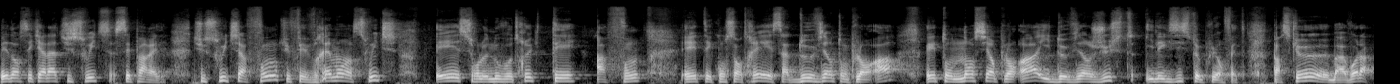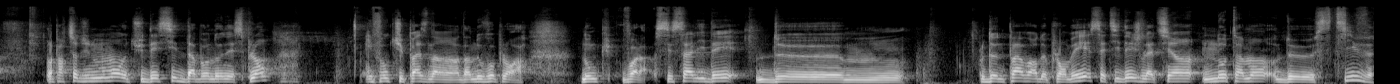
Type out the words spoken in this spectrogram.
mais dans ces cas-là, tu switches, c'est pareil. Tu switches à fond, tu fais vraiment un switch et sur le nouveau truc, t'es à fond et t'es concentré et ça devient ton plan A et ton ancien plan A, il devient juste, il n'existe plus en fait. Parce que, bah voilà, à partir du moment où tu décides d'abandonner ce plan, il faut que tu passes d'un nouveau plan A. Donc voilà, c'est ça l'idée de de ne pas avoir de plan B. Cette idée, je la tiens notamment de Steve.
